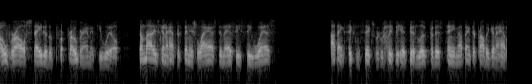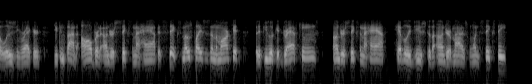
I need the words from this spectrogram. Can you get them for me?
overall state of the pr- program, if you will. Somebody's going to have to finish last in the SEC West. I think six and six would really be a good look for this team. I think they're probably going to have a losing record. You can find Auburn under six and a half. It's six most places in the market, but if you look at DraftKings, under six and a half, heavily juiced to the under at minus 160.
